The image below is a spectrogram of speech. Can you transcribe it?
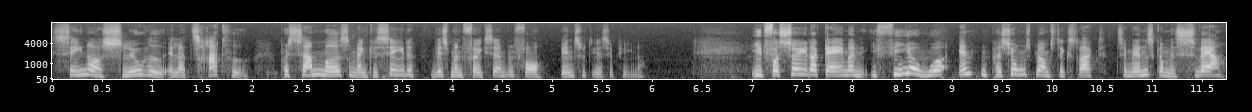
senere sløvhed eller træthed, på samme måde som man kan se det, hvis man for eksempel får benzodiazepiner. I et forsøg der gav man i fire uger enten passionsblomstekstrakt til mennesker med svær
